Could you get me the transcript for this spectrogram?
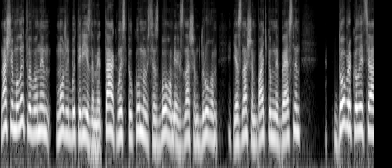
Наші молитви вони можуть бути різними. Так, ми спілкуємося з Богом, як з нашим другом, як з нашим батьком Небесним. Добре, коли ця,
